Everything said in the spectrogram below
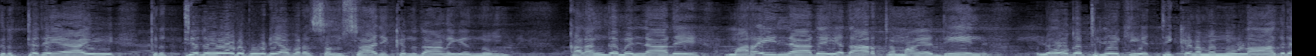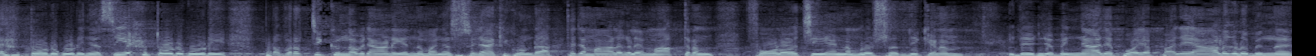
കൃത്യതയായി കൃത്യതയോടുകൂടി അവർ സംസാരിക്കുന്നതാണ് എന്നും കളങ്കമില്ലാതെ മറയില്ലാതെ യഥാർത്ഥമായ ദീൻ ലോകത്തിലേക്ക് എത്തിക്കണമെന്നുള്ള ആഗ്രഹത്തോടുകൂടി നസീഹത്തോടുകൂടി പ്രവർത്തിക്കുന്നവരാണ് എന്ന് മനസ്സിലാക്കിക്കൊണ്ട് അത്തരം ആളുകളെ മാത്രം ഫോളോ ചെയ്യാൻ നമ്മൾ ശ്രദ്ധിക്കണം. ഇതിന് പിന്നാലെ പോയ പല ആളുകളും ഇന്ന്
